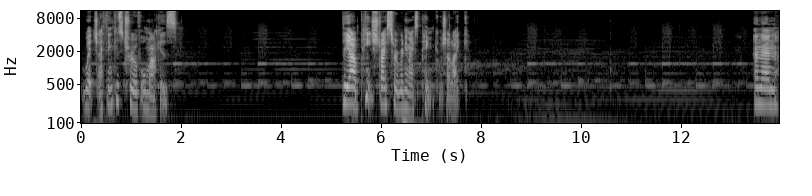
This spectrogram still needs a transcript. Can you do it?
which I think is true of all markers. The uh, peach dries to a really nice pink, which I like. And then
